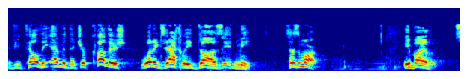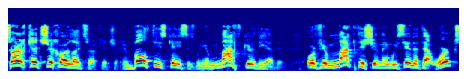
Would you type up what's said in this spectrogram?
If you tell the Evid that you're kaddish, what exactly does it mean? Says the Gemara, Ibailu. In both these cases, when you're mafkir the Evid, or if you're makdish him and we say that that works,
